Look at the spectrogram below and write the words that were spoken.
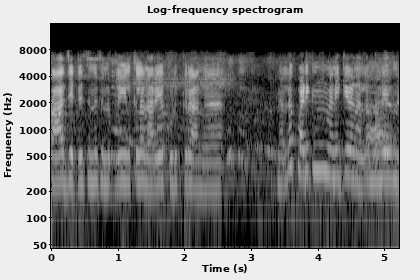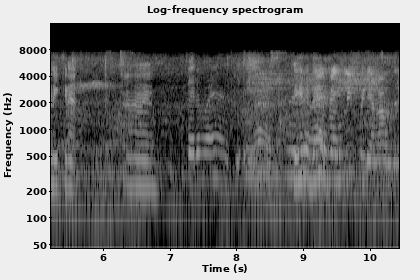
ப்ராஜெக்ட்டு சின்ன சின்ன பிள்ளைங்களுக்கெல்லாம் நிறைய கொடுக்குறாங்க. நல்லா படிக்கணும்னு நினைக்கிறேன். நல்லா முன்னேறணும்னு நினைக்கிறேன். வேற வேற இங்கிலீஷ் மீடியம்லாம் வந்திருக்கு.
